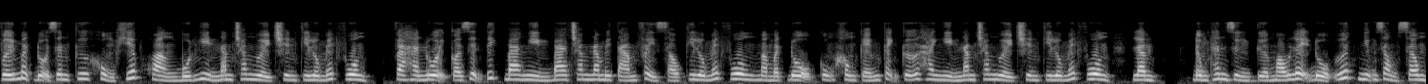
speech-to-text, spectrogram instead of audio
với mật độ dân cư khủng khiếp khoảng 4.500 người trên km vuông, và Hà Nội có diện tích 3.358,6 km vuông mà mật độ cũng không kém cạnh cỡ 2.500 người trên km vuông. Lâm đồng thân rừng tứa máu lệ đổ ướt những dòng sông,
